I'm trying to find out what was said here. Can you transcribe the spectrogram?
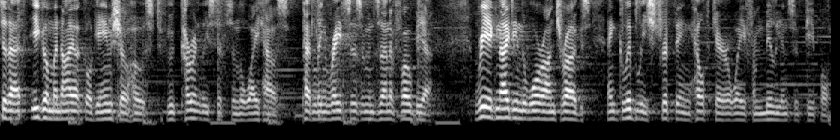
to that egomaniacal game show host who currently sits in the White House, peddling racism and xenophobia, reigniting the war on drugs, and glibly stripping healthcare away from millions of people.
